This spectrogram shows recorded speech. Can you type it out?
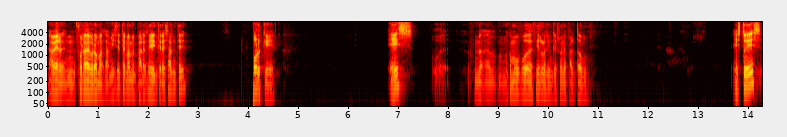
A ver, fuera de bromas, a mí este tema me parece interesante porque es. no, ¿Cómo puedo decirlo sin que suene faltón? Esto es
